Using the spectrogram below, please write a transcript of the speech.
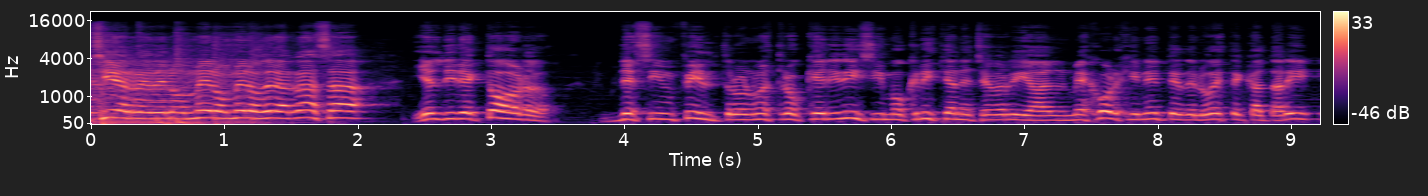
El cierre de los meros meros de la raza y el director de Sinfiltro, nuestro queridísimo Cristian Echeverría, el mejor jinete del oeste catarí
